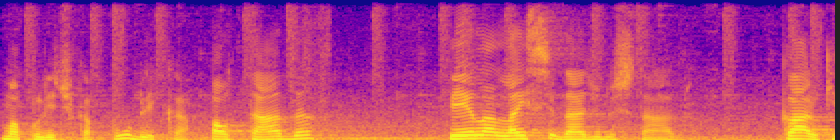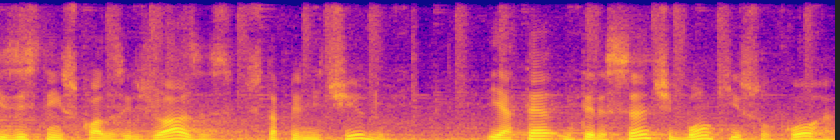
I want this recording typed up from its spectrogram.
uma política pública pautada pela laicidade do Estado. Claro que existem escolas religiosas, isso está permitido, e até interessante, bom que isso ocorra,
